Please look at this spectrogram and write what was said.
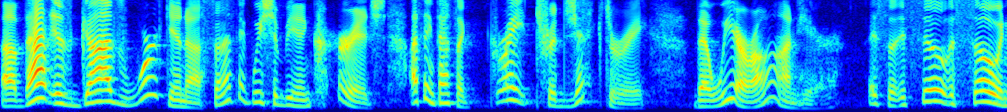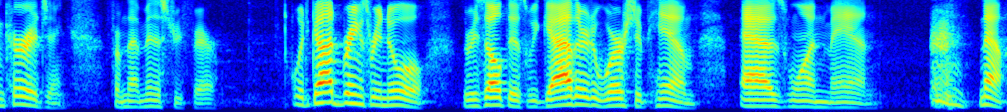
Uh, that is God's work in us, and I think we should be encouraged. I think that's a great trajectory that we are on here. It's, a, it's, so, it's so encouraging from that ministry fair. When God brings renewal, the result is we gather to worship Him as one man. now,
